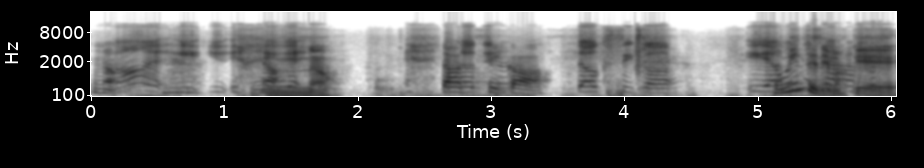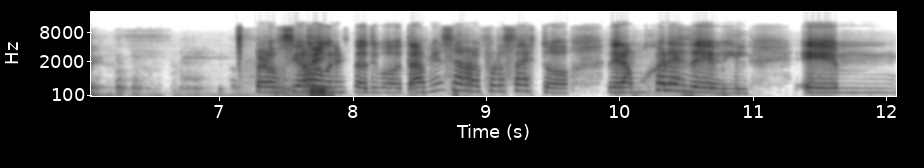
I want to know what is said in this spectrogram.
No. No. Tóxico. Tóxico. Y También tenemos que. Perdón, cierro con esto, tipo, también se refuerza esto de la mujer es débil. Eh,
